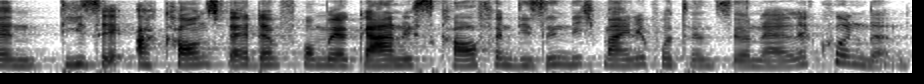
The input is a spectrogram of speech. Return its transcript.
Denn diese Accounts werden von mir gar nichts kaufen, die sind nicht meine potenziellen Kunden.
